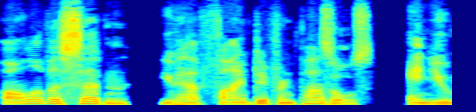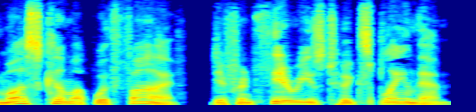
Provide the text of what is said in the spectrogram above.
All of a sudden, you have five different puzzles, and you must come up with five different theories to explain them.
